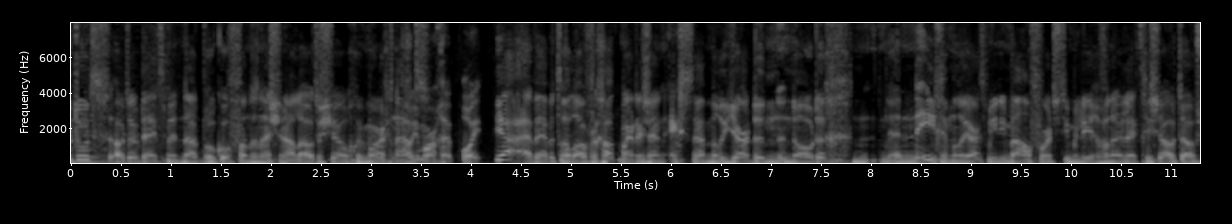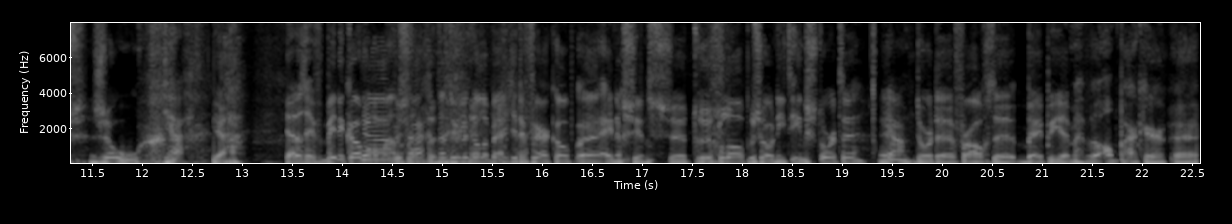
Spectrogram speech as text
Toet toet, auto-update met Nout Broekhoff van de Nationale Autoshow. Goedemorgen Nout. Goedemorgen, hoi. Ja, we hebben het er al over gehad, maar er zijn extra miljarden nodig. N- 9 miljard minimaal voor het stimuleren van elektrische auto's. Zo. Ja, Ja, ja dat is even binnenkomen op ja we zagen natuurlijk al een beetje de verkoop eh, enigszins eh, teruglopen, zo niet instorten. hè. Ja. Door de verhoogde BPM hebben we al een paar keer eh,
